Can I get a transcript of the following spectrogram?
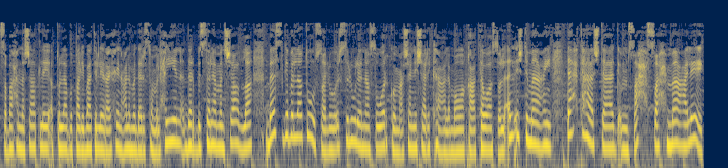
صباح النشاط للطلاب والطالبات اللي رايحين على مدارسهم الحين. درب السلام إن شاء الله. بس قبل لا توصلوا ارسلوا لنا صوركم عشان نشاركها على مواقع التواصل الاجتماعي تحت هاشتاج مصحصح ما عليك.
